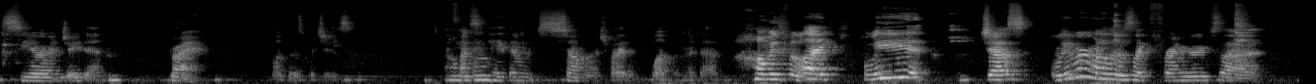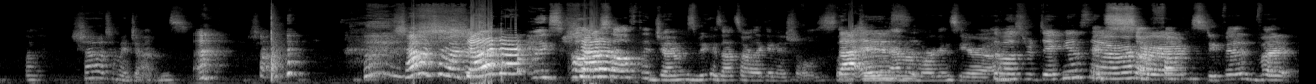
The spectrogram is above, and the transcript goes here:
Sierra, and Jaden. Right. Love those bitches. I Homies. fucking hate them so much, but I love them to death. Homies for life. Like we just we were one of those like friend groups that. Oh, shout out to my gems. shout, shout out to my Shout out We call Shout out- ourselves the gems because that's our like initials. Like That is Emma, Morgan, Sierra. the most ridiculous thing it's I've so ever heard. fucking stupid, but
